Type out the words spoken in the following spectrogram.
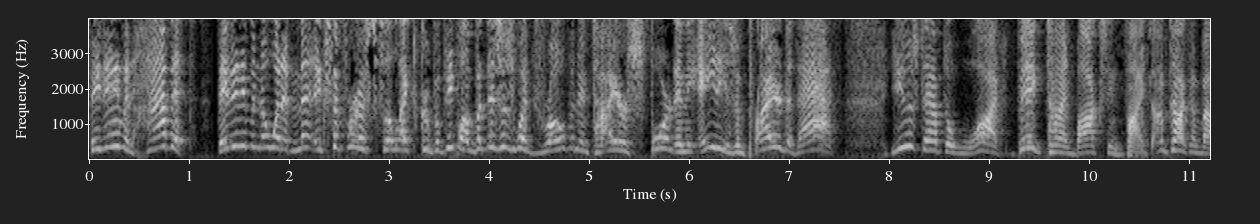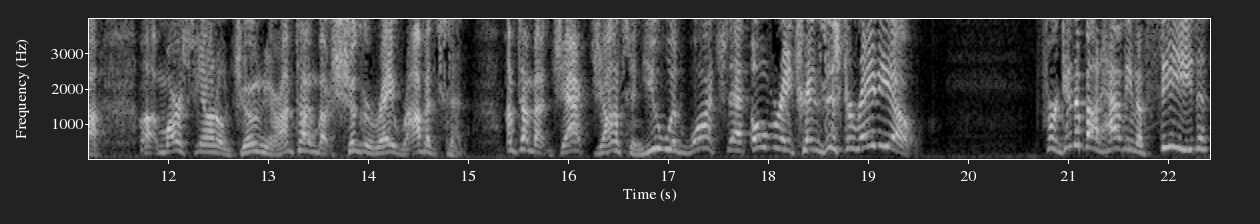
They didn't even have it. They didn't even know what it meant, except for a select group of people. But this is what drove an entire sport in the 80s. And prior to that, you used to have to watch big time boxing fights. I'm talking about uh, Marciano Jr., I'm talking about Sugar Ray Robinson, I'm talking about Jack Johnson. You would watch that over a transistor radio. Forget about having a feed,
